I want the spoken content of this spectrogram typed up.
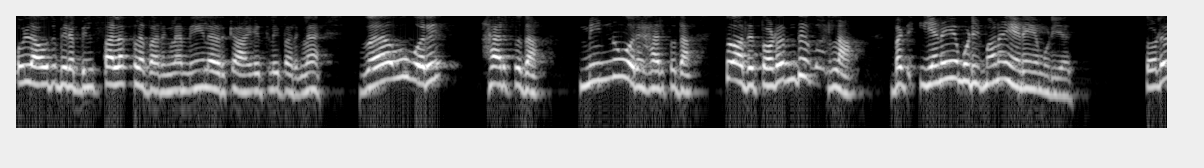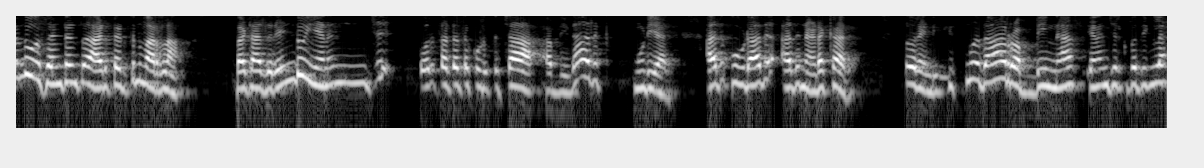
உள்ள அவுது பிரபில் ஃபலக்கில் பாருங்களேன். மேலே இருக்க ஆயத்துலேயே பாருங்களேன். வேவும் ஒரு ஹர்ஃபு தான். மின்னும் ஒரு ஹர்ஃபு தான். ஸோ அது தொடர்ந்து வரலாம். பட் இணைய முடியுமானா இணைய முடியாது. தொடர்ந்து ஒரு சென்டென்ஸ் அடுத்தடுத்துன்னு வரலாம். பட் அது ரெண்டும் இணைஞ்சு ஒரு சட்டத்தை கொடுத்துச்சா அப்படின்னா அதுக்கு முடியாது. அது கூடாது அது நடக்காது. ஸோ ரெண்டு இஸ்மு தான் ரொப்பின் நாஸ் இணைஞ்சிருக்கு பார்த்தீங்களா?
